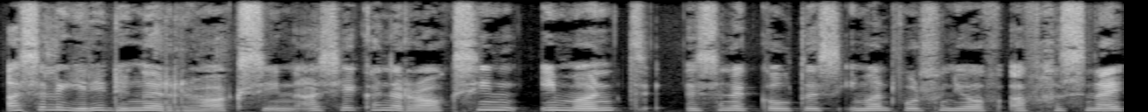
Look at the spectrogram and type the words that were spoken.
as hulle hierdie dinge raak sien? As jy kan raak sien iemand is in 'n kultus, iemand word van jou af afgesny,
